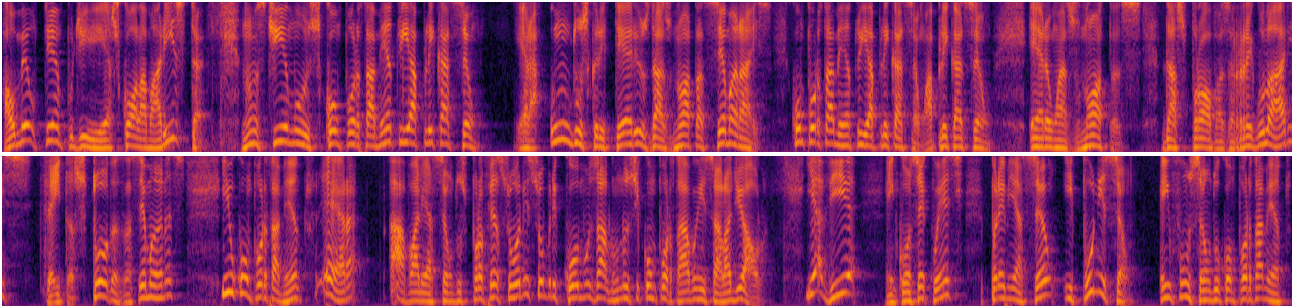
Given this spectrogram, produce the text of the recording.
Ao meu tempo de escola marista, nós tínhamos comportamento e aplicação. Era um dos critérios das notas semanais. Comportamento e aplicação. Aplicação eram as notas das provas regulares, feitas todas as semanas, e o comportamento era a avaliação dos professores sobre como os alunos se comportavam em sala de aula. E havia, em consequência, premiação e punição em função do comportamento.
